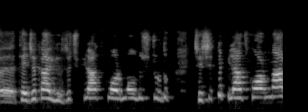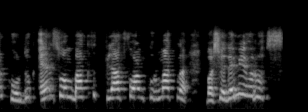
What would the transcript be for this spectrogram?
e, TCK 103 platformu oluşturduk. Çeşitli platformlar kurduk. En son baktık platform kurmakla baş edemiyoruz.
